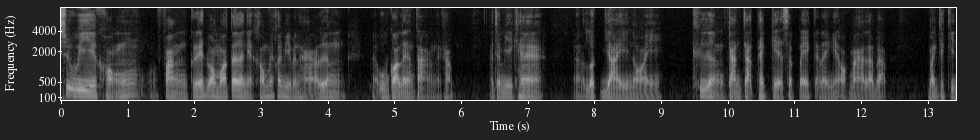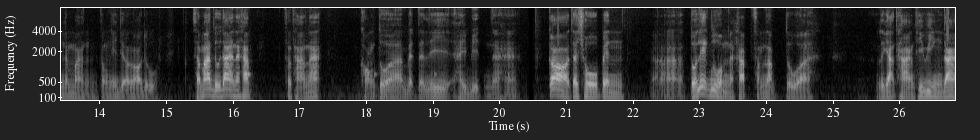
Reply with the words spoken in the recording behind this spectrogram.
SUV ของฝั่ง Great Wall Motor เนี่ยเขาไม่ค่อยมีปัญหาเรื่องอุปกรณ์อะไรต่างๆนะครับ อาจจะมีแค่รถใหญ่หน่อยเครื่องการจัดแพ็กเกจสเปคอะไรเงี้ยออกมาแล้วแบบ มักจะกินน้ำมันตรงนี้เดี๋ยวรอดู สามารถดูได้นะครับ สถานะของตัวแบตเตอรี่ไฮบริดนะฮะ ก็จะโชว์เป็นตัวเลขรวมนะครับสำหรับตัวระยะทางที่วิ่งได้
